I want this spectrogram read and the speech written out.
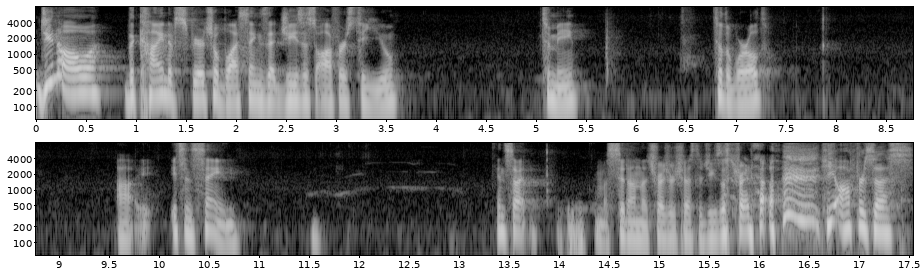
Do you know the kind of spiritual blessings that Jesus offers to you, to me, to the world? Uh, it's insane. Inside, I'm gonna sit on the treasure chest of Jesus right now. he offers us,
